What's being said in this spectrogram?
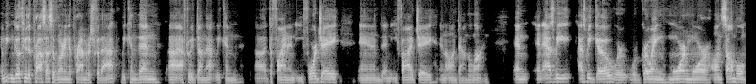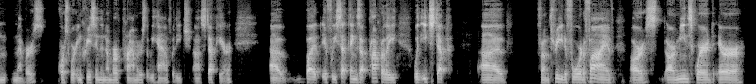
And we can go through the process of learning the parameters for that. We can then, uh, after we've done that, we can uh, define an E4J and an E5J and on down the line. And, and as we as we go, we're, we're growing more and more ensemble members. Of course, we're increasing the number of parameters that we have with each uh, step here. Uh, but if we set things up properly with each step uh, from three to four to five, our, our mean squared error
